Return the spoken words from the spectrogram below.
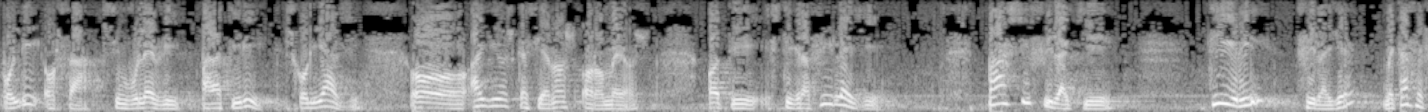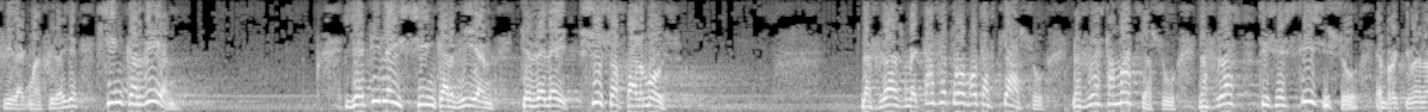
πολύ ορθά συμβουλεύει παρατηρεί, σχολιάζει ο Άγιος Κασιανός ο Ρωμαίος ότι στη γραφή λέγει πάση φυλακή τύρι φύλαγε με κάθε φύλαγμα φύλαγε συν καρδίαν γιατί λέει συν καρδίαν και δεν λέει στους οφθαλμούς να φυλάς με κάθε τρόπο τα αυτιά σου να φυλάς τα μάτια σου να φυλάς τις αισθήσεις σου εμπροκειμένου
